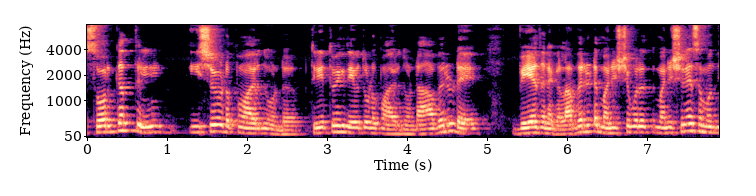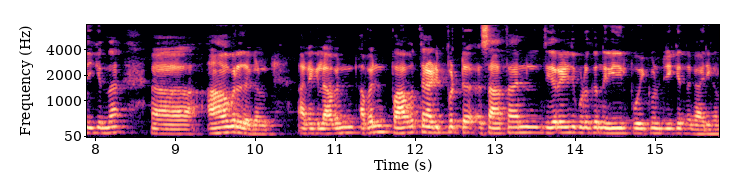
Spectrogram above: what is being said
സ്വർഗത്തിൽ ഈശോയോടൊപ്പം ആയിരുന്നുകൊണ്ട് തിരുത്തുവിക ദൈവത്തോടൊപ്പം ആയിരുന്നുകൊണ്ട് അവരുടെ വേദനകൾ അവരുടെ മനുഷ്യകുല മനുഷ്യനെ സംബന്ധിക്കുന്ന ആകുലതകൾ അല്ലെങ്കിൽ അവൻ അവൻ പാപത്തിനടിപ്പെട്ട് സാത്താനിൽ തീറെഴുതി കൊടുക്കുന്ന രീതിയിൽ പോയിക്കൊണ്ടിരിക്കുന്ന കാര്യങ്ങൾ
